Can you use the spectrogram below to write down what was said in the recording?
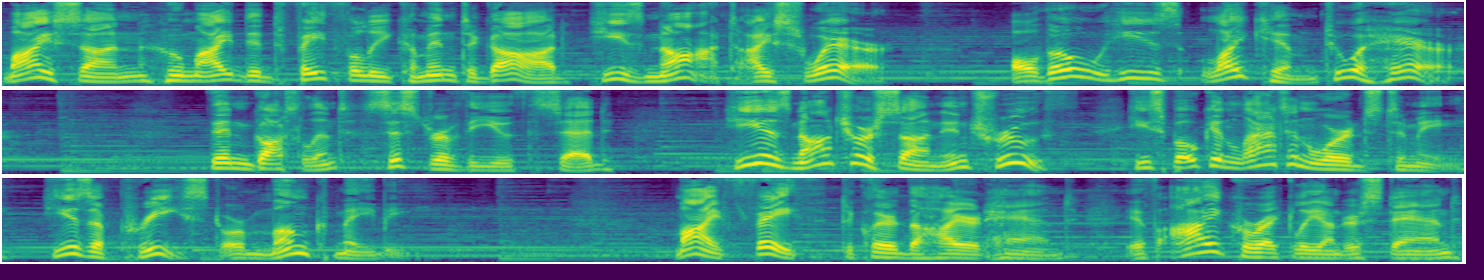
My son, whom I did faithfully commend to God, he's not, I swear although he's like him to a hair. Then Gotelind, sister of the youth, said, He is not your son, in truth. He spoke in Latin words to me. He is a priest or monk, maybe. My faith, declared the hired hand, if I correctly understand,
